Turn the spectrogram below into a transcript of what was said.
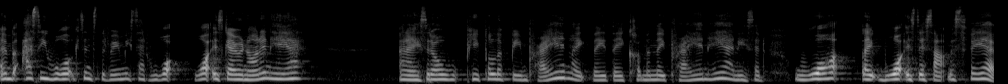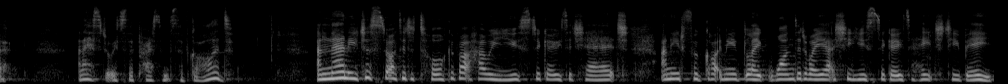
And um, as he walked into the room, he said, what, what is going on in here? And I said, Oh, people have been praying. Like they, they come and they pray in here. And he said, What like what is this atmosphere? And I said, Oh, it's the presence of God. And then he just started to talk about how he used to go to church and he'd forgotten, he'd like wandered away. he actually used to go to HTB.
